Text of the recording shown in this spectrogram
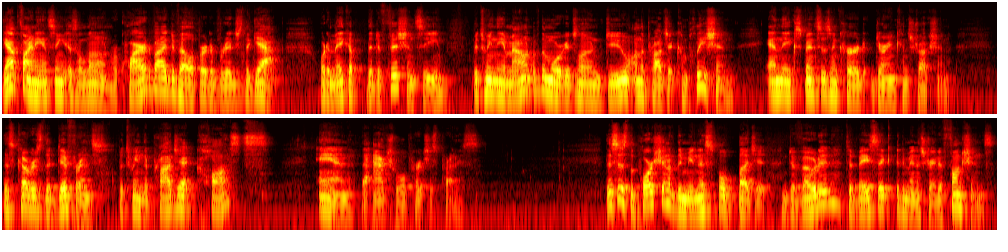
Gap financing is a loan required by a developer to bridge the gap or to make up the deficiency between the amount of the mortgage loan due on the project completion and the expenses incurred during construction. This covers the difference between the project costs and the actual purchase price. This is the portion of the municipal budget devoted to basic administrative functions.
